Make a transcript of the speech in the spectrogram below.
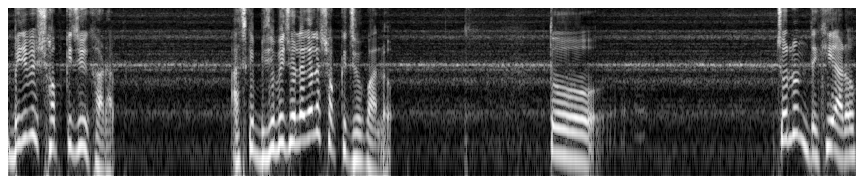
বিজেপির সব কিছুই খারাপ। আজকে বিজেপি চলে গেলে সব কিছু ভালো। তো চলুন দেখি আরও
